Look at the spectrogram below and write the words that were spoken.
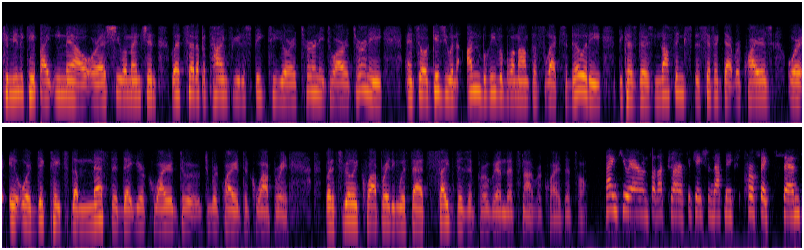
communicate by email, or as Sheila mentioned, let's set up a time for you to speak to your attorney, to our attorney, and so it gives you an unbelievable amount of flexibility because there's nothing specific that requires or or dictates the method that you're required to, to required to cooperate. But it's really cooperating with that site visit program that's not required. That's all. Thank you, Aaron, for that clarification. That makes perfect sense.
